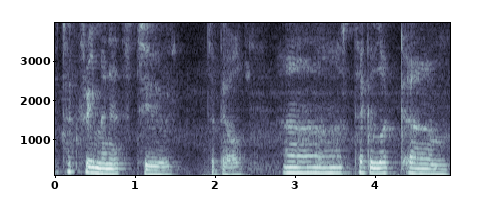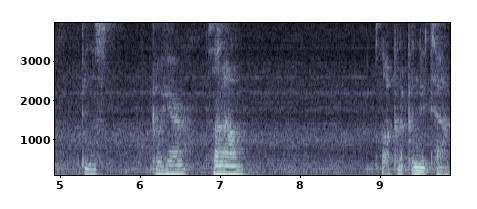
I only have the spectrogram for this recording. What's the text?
It took three minutes to to build. Uh, let's take a look. Um, gonna just go here. So now, let's open up a new tab.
